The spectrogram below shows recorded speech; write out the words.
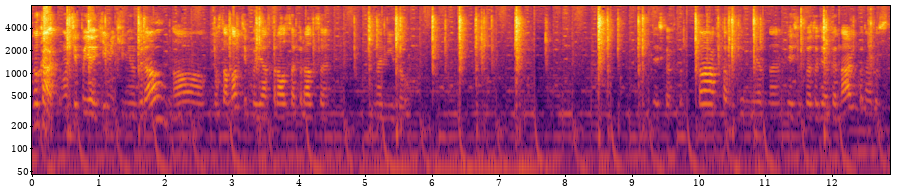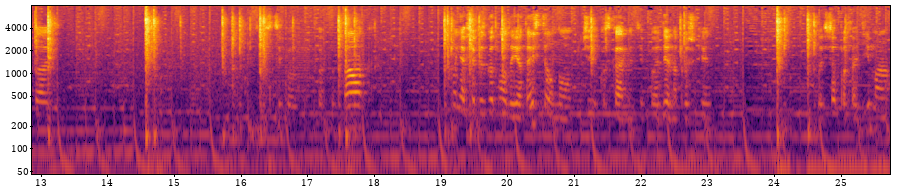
Ну как, ну типа я гиммики не убирал, но в основном типа я старался опираться на нидл. Здесь как-то так, там примерно. Здесь вот в эту диагональку надо стать. Здесь типа как-то так. Ну я все без годмода я тестил, но кусками, типа отдельно прыжки. То есть все проходимо.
